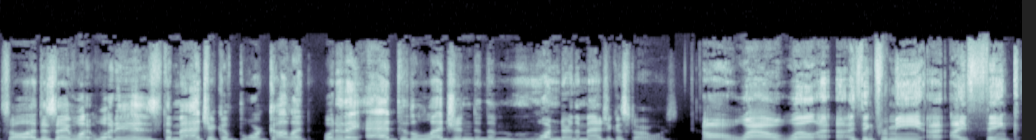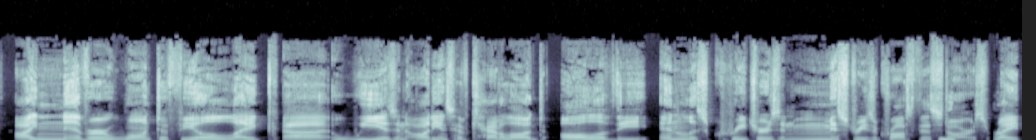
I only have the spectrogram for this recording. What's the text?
So all I have to say, what what is the magic of Bor Gullet? What do they add to the legend and the wonder and the magic of Star Wars? Oh wow! Well, I, I think for me, I, I, think I never want to feel like uh, we as an audience have cataloged all of the endless creatures and mysteries across the mm. stars. Right?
